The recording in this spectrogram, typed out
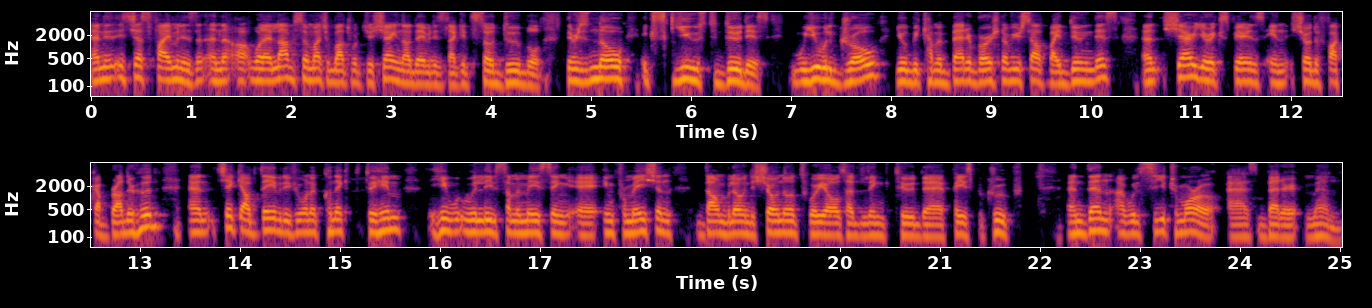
and it's just five minutes. And uh, what I love so much about what you're sharing now, David, is like it's so doable. There is no excuse to do this. You will grow. You'll become a better version of yourself by doing this. And share your experience in Show the Fuck Up Brotherhood. And check out David if you want to connect to him. He will leave some amazing uh, information down below in the show notes, where you also had link to the Facebook group. And then I will see you tomorrow as better men.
